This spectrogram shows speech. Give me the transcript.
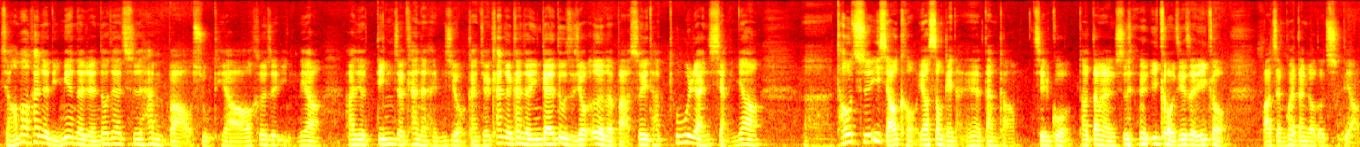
小红帽看着里面的人都在吃汉堡、薯条，喝着饮料。他就盯着看了很久，感觉看着看着应该肚子就饿了吧，所以他突然想要，呃，偷吃一小口要送给奶奶的蛋糕，结果他当然是一口接着一口把整块蛋糕都吃掉了。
